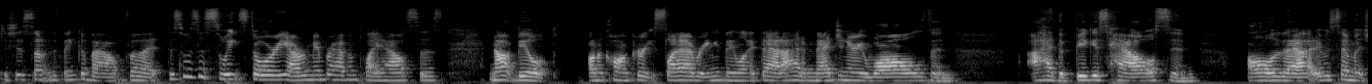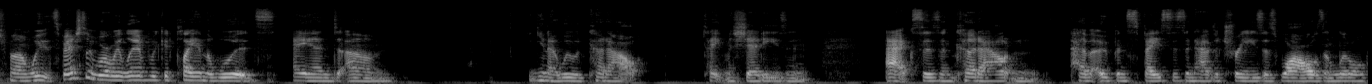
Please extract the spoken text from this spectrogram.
It's just something to think about. But this was a sweet story. I remember having playhouses not built on a concrete slab or anything like that. I had imaginary walls and I had the biggest house and all of that. It was so much fun. We especially where we lived, we could play in the woods and um you know, we would cut out take machetes and axes and cut out and have open spaces and have the trees as walls and little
